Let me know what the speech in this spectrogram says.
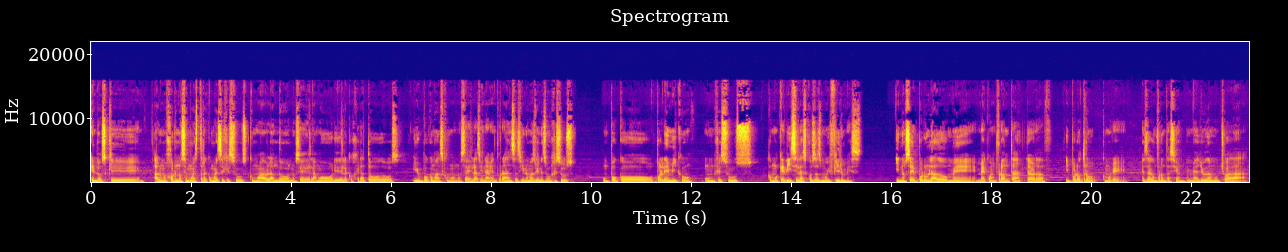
en los que a lo mejor no se muestra como ese Jesús, como hablando, no sé, del amor y del acoger a todos, y un poco más como, no sé, las bienaventuranzas, sino más bien es un Jesús un poco polémico, un Jesús como que dice las cosas muy firmes. Y no sé, por un lado me, me confronta, la verdad, y por otro como que esa confrontación. Me ayuda mucho a,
